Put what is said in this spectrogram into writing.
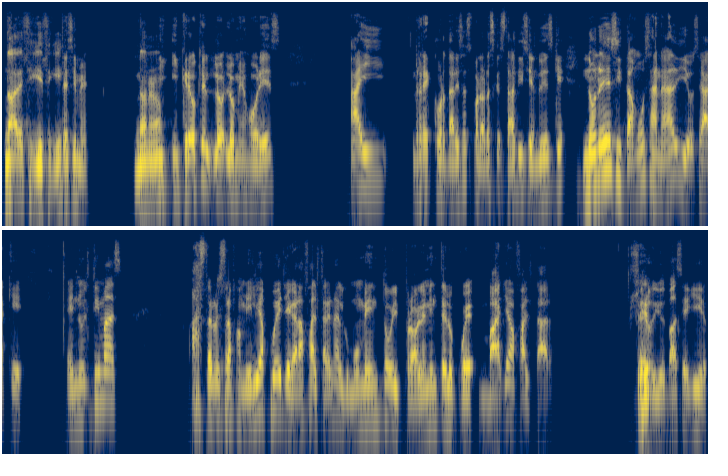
No, de seguir, seguir. Decime. No, no, no. Y, creo que lo, lo mejor es ahí recordar esas palabras que estabas diciendo y es que no necesitamos a nadie, o sea que en últimas hasta nuestra familia puede llegar a faltar en algún momento y probablemente lo puede, vaya a faltar, pero Dios va a seguir.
